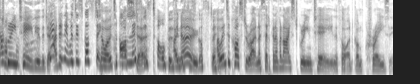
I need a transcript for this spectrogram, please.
iced green tea the other day. Yes, I didn't- and it was disgusting. So I went to Costa. Our Costa. listeners told us I it was know. disgusting. I went to Costa, right, and I said, "Can I have an iced green tea?" And they thought I'd gone crazy.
